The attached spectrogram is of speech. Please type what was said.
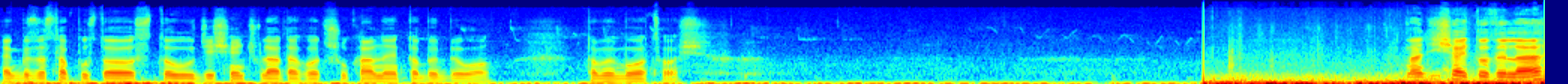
Jakby został po 100, 110 latach odszukany, to by było, to by było coś. Na dzisiaj to tyle.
